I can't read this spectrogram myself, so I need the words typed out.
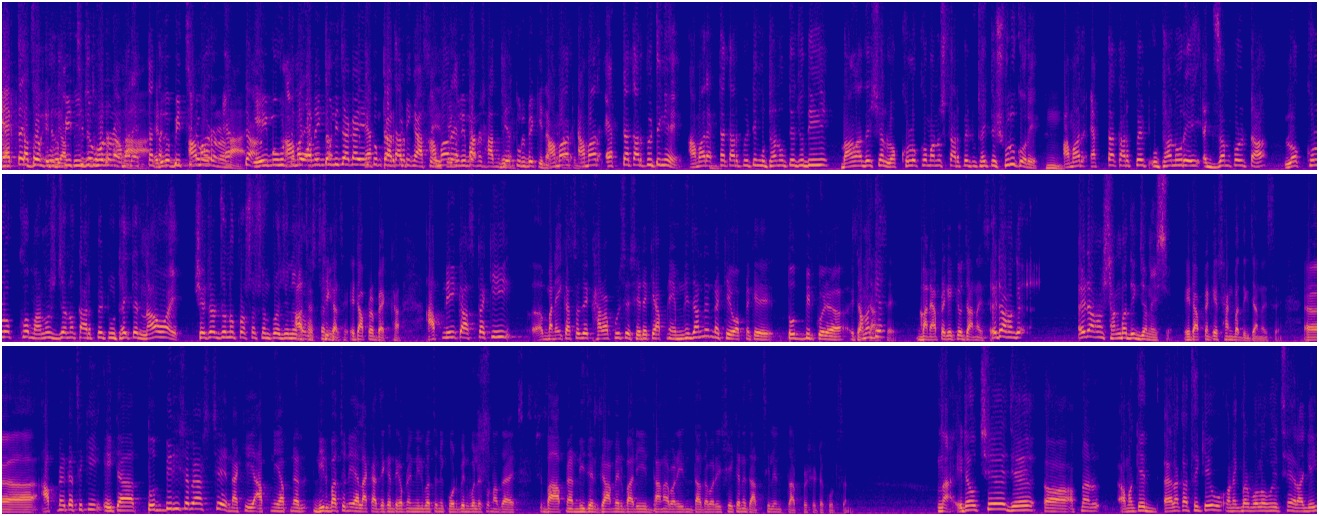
একটা তো এটা তো বিচ্ছিন্ন ঘটনা আমার একটা এটা তো বিচ্ছিন্ন ঘটনা না। এই মুহূর্তে অনেকগুলি জায়গায় এরকম carpeting আছে, সেগুলি মানুষ হাত দিয়ে তুলবে কিনা আমার আমার একটা কার্পেটিং এ আমার একটা কার্পেটিং উঠানোতে যদি বাংলাদেশের লক্ষ লক্ষ মানুষ কার্পেট উঠাইতে শুরু করে আমার একটা কার্পেট উঠানোর এই এক্সাম্পলটা লক্ষ লক্ষ মানুষ যেন কার্পেট উঠাইতে না হয় সেটার জন্য প্রশাসন প্রয়োজনীয় আচ্ছা ঠিক আছে এটা আপনার ব্যাখ্যা। আপনি এই কাজটা কি মানে এই কাজটা যে খারাপ হয়েছে সেটা কি আপনি এমনি জানলেন না কেউ আপনাকে তদবির করে এটা আমাকে- মানে আপনাকে কেউ জানাইছে? এটা আমাকে এটা আমার সাংবাদিক জানাইছে। এটা আপনাকে সাংবাদিক জানাইছে। আপনার কাছে কি এইটা তদবির হিসেবে আসছে? নাকি আপনি আপনার নির্বাচনী এলাকা যেখান থেকে আপনি নির্বাচনী করবেন বলে শোনা যায় বা আপনার নিজের গ্রামের বাড়ি দানা বাড়ি দাদা বাড়ি সেখানে যাচ্ছিলেন তারপর সেটা করছেন? না এটা হচ্ছে যে আপনার আমাকে এলাকা থেকেও অনেকবার বলা হয়েছে এর আগেই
